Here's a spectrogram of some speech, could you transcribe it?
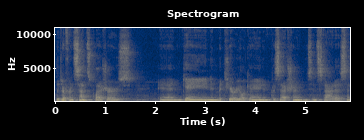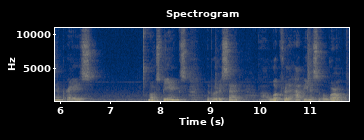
the different sense pleasures, and gain, and material gain, and possessions, and status, and in praise. Most beings, the Buddha said, uh, look for the happiness of the world,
